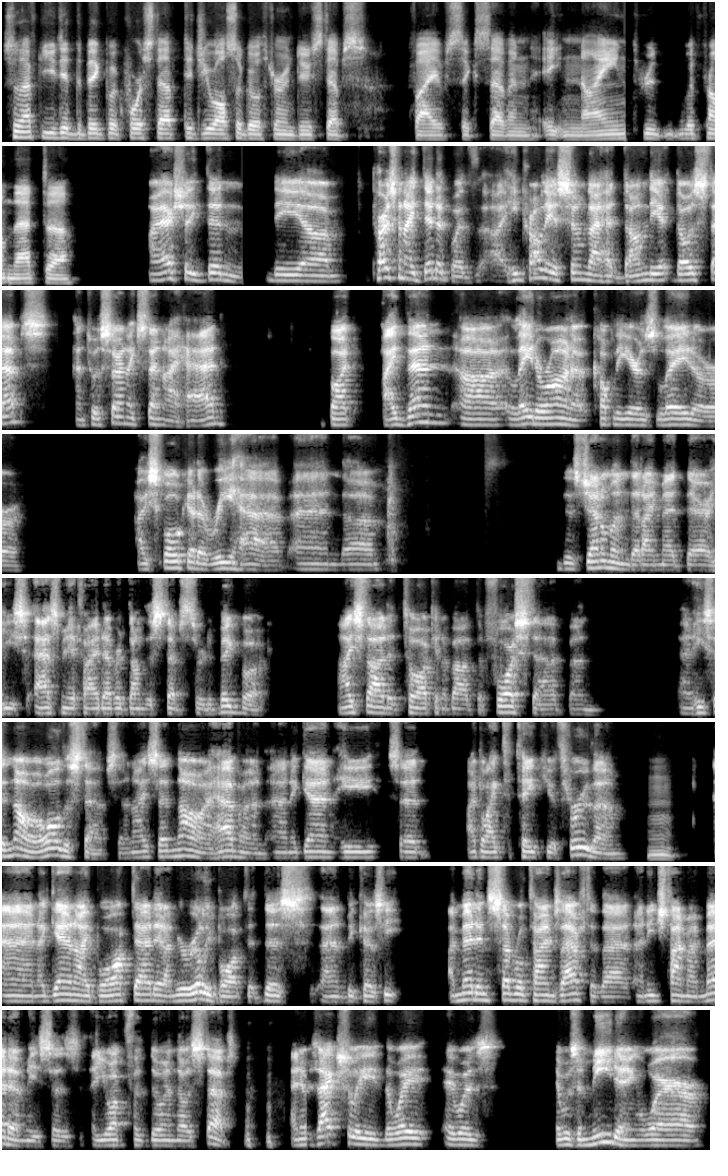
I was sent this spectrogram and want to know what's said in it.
So after you did the big book four step, did you also go through and do steps five, six, seven, eight, and nine through with from that? Uh... I actually didn't. The um, person I did it with, uh, he probably assumed I had done the, those steps, and to a certain extent, I had. But I then uh, later on, a couple of years later, I spoke at a rehab, and uh, this gentleman that I met there, he asked me if I had ever done the steps through the Big Book. I started talking about the four step, and and he said, "No, all the steps." And I said, "No, I haven't." And again, he said, "I'd like to take you through them." Mm. And again, I balked at it. I mean, really balked at this, and because he I met him several times after that, and each time I met him, he says, "Are you up for doing those steps?" and it was actually the way it was. It was a meeting where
